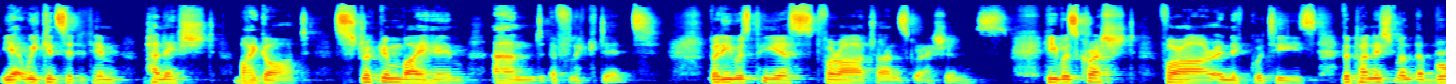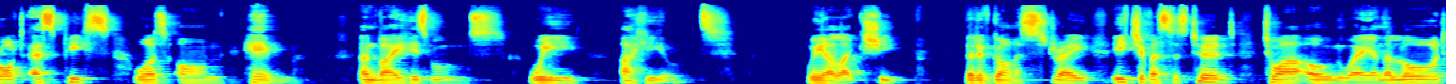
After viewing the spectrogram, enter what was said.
Yet we considered him punished by God, stricken by him, and afflicted. But he was pierced for our transgressions, he was crushed for our iniquities. The punishment that brought us peace was on him, and by his wounds we are healed. We are like sheep that have gone astray. Each of us has turned to our own way, and the Lord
